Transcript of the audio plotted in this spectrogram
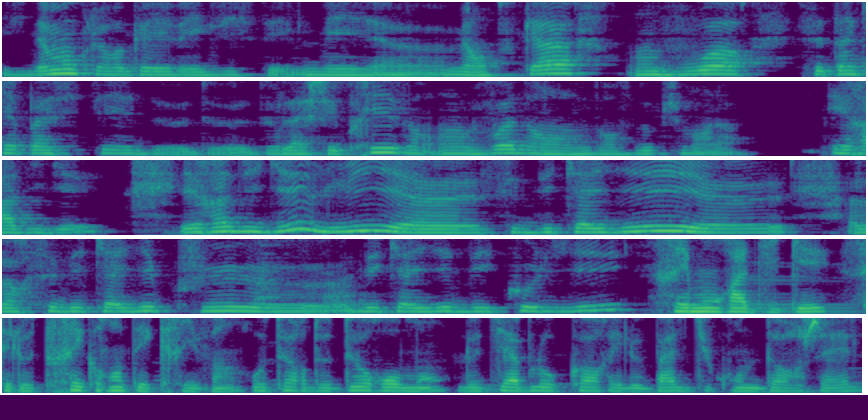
Évidemment que le recueil va exister, mais, euh, mais en tout cas, on voit cette incapacité de, de, de lâcher prise, on le voit dans, dans ce document-là. Et Radiguet Et Radiguet, lui, euh, c'est des cahiers, euh, alors c'est des cahiers plus, euh, des cahiers d'écoliers. Raymond Radiguet, c'est le très grand écrivain, auteur de deux romans, Le diable au corps et Le bal du comte d'Orgel,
